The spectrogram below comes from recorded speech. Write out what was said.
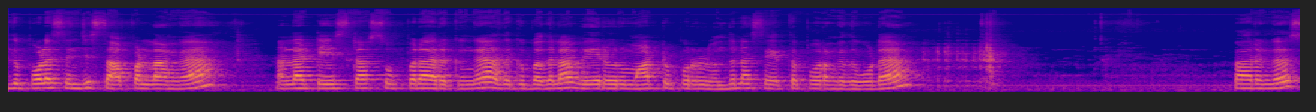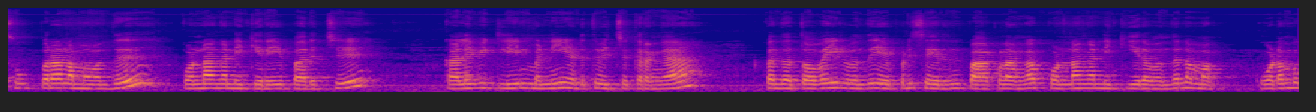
இது போல் செஞ்சு சாப்பிட்லாங்க. நல்லா டேஸ்ட்டாக சூப்பராக இருக்குங்க. அதுக்கு பதிலாக வேறொரு மாற்றுப் பொருள் வந்து நான் சேர்த்த போகிறேங்க இது கூட. பாருங்கள் சூப்பராக நம்ம வந்து பொன்னாங்கண்ணி கீரையை பறித்து கழுவி க்ளீன் பண்ணி எடுத்து வச்சுக்கிறேங்க. இப்போ இந்த துவையல் வந்து எப்படி செய்யுதுன்னு பார்க்கலாங்க பொன்னாங்கண்ணி கீரை வந்து நம்ம உடம்பு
